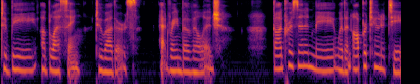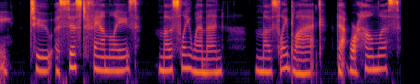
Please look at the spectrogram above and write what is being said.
to be a blessing to others at Rainbow Village. God presented me with an opportunity to assist families, mostly women, mostly black, that were homeless,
